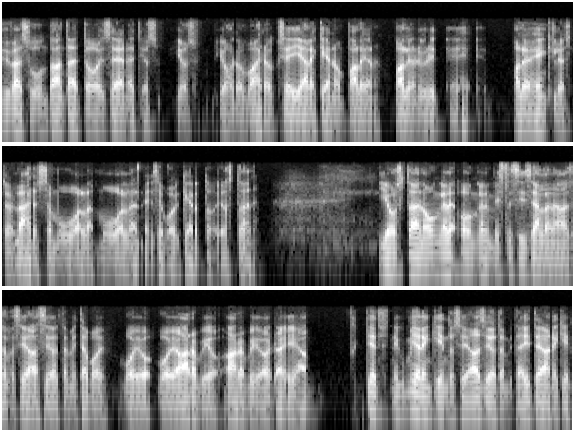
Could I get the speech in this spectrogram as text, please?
hyvä suuntaan tai toiseen, että jos, jos johdonvaihdoksen jälkeen on paljon, paljon, yrit, paljon henkilöstöä lähdössä muualle, muualle, niin se voi kertoa jostain, jostain ongelmista sisällä. Nämä on sellaisia asioita, mitä voi, voi, voi arvio, arvioida ja tietysti niin kuin mielenkiintoisia asioita, mitä itse ainakin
